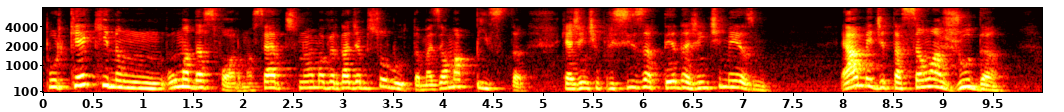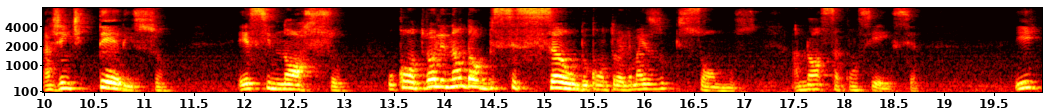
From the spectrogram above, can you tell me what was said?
por que que não, uma das formas, certo? Isso não é uma verdade absoluta, mas é uma pista que a gente precisa ter da gente mesmo. A meditação ajuda a gente ter isso, esse nosso, o controle não da obsessão do controle, mas o que somos, a nossa consciência. E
